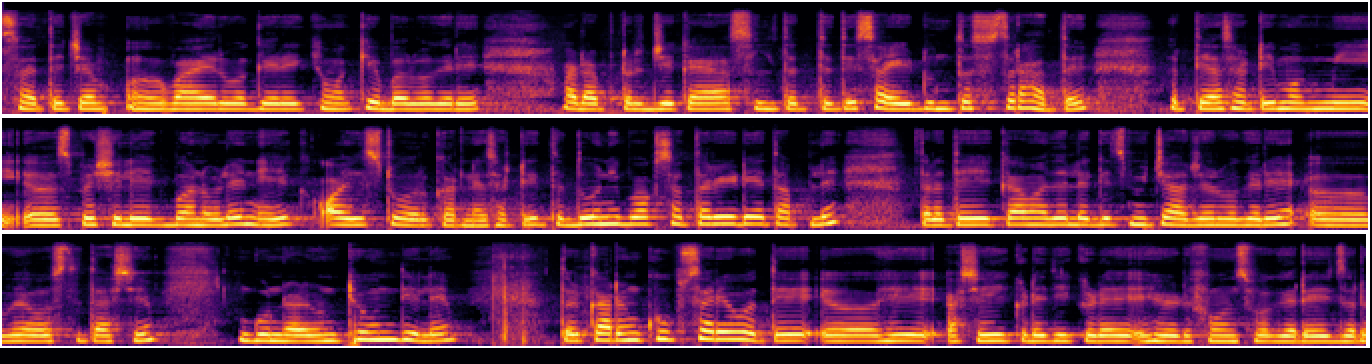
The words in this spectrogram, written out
सा त्याच्या वायर वगैरे किंवा केबल वगैरे अडॅप्टर जे काय असेल तर ते- ते साईडून तसंच राहतं आहे तर त्यासाठी मग मी स्पेशली एक बनवले आणि एक ऑइल स्टोअर करण्यासाठी. तर दोन्ही बॉक्स आता रेडी आहेत आपले. तर ते एकामध्ये लगेच मी चार्जर वगैरे व्यवस्थित असे गुंडाळून ठेवून दिले. तर कारण खूप सारे होते हे असे इकडे तिकडे हेडफोन्स वगैरे जर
